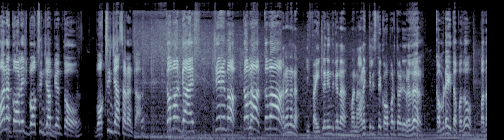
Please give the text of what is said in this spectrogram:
మన కాలేజ్ బాక్సింగ్ ఛాంపియన్తో బాక్సింగ్ చేస్తాడంట come on guys come on come on అన్న, ఈ ఫైట్లని ఎందుకన్నా? మా నాన్నకి తెలిస్తే కోపడతాడు. బ్రదర్ కమడేకి తప్పదు. పద.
